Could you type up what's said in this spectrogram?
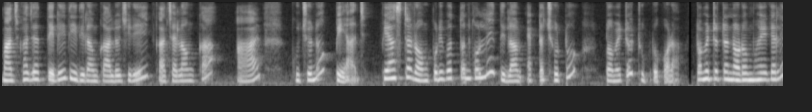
মাছ ভাজার তেলে দিয়ে দিলাম কালো জিরে, কাঁচা লঙ্কা আর কুচনো পেঁয়াজ। পেঁয়াজটা রং পরিবর্তন করলে দিলাম একটা ছোট টমেটো টুকরো করা। টমেটোটা নরম হয়ে গেলে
